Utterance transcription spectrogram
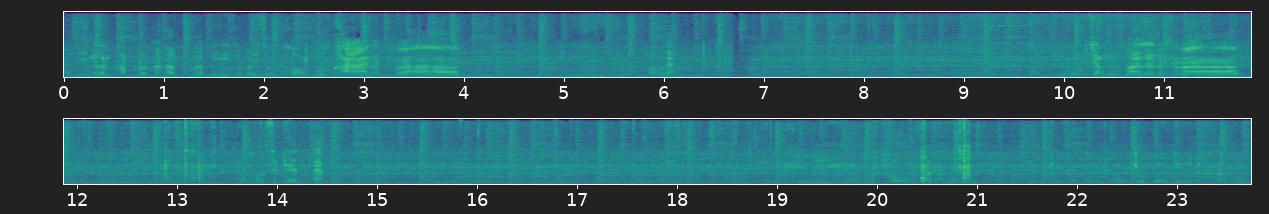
อันนี้กำลังขับรถนะครับ เพื่อที่จะไปส่งของลูกค้านะครับเอาละเราออกจากหมู่บ้านแล้วนะครับขอสแกนแป๊บโอเคเราก็โชว์แป๊บนึง ตูเปิดอยู่นะครับผม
